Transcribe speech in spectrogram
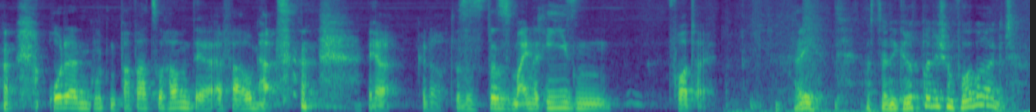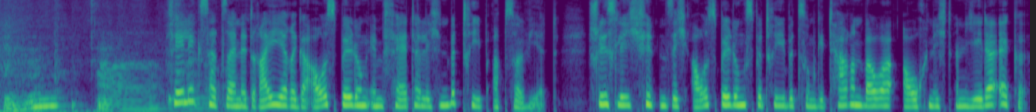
Oder einen guten Papa zu haben, der Erfahrung hat. ja, genau. Das ist, das ist mein Riesenvorteil. Hey, hast du deine Griffbretter schon vorbereitet? Mhm. Felix hat seine dreijährige Ausbildung im väterlichen Betrieb absolviert. Schließlich finden sich Ausbildungsbetriebe zum Gitarrenbauer auch nicht an jeder Ecke.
